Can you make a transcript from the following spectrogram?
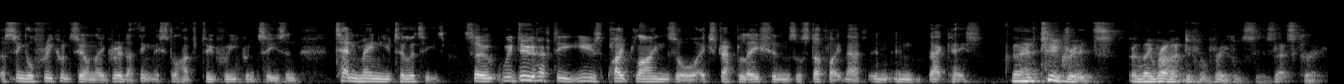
a single frequency on their grid. I think they still have two frequencies and ten main utilities. So we do have to use pipelines or extrapolations or stuff like that in, in that case. They have two grids and they run at different frequencies. That's correct.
